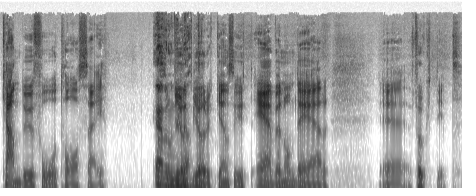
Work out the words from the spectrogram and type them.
kan du ju få att ta sig. Även Alltså om det är blött. Björkens yt, även om det är eh, fuktigt.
